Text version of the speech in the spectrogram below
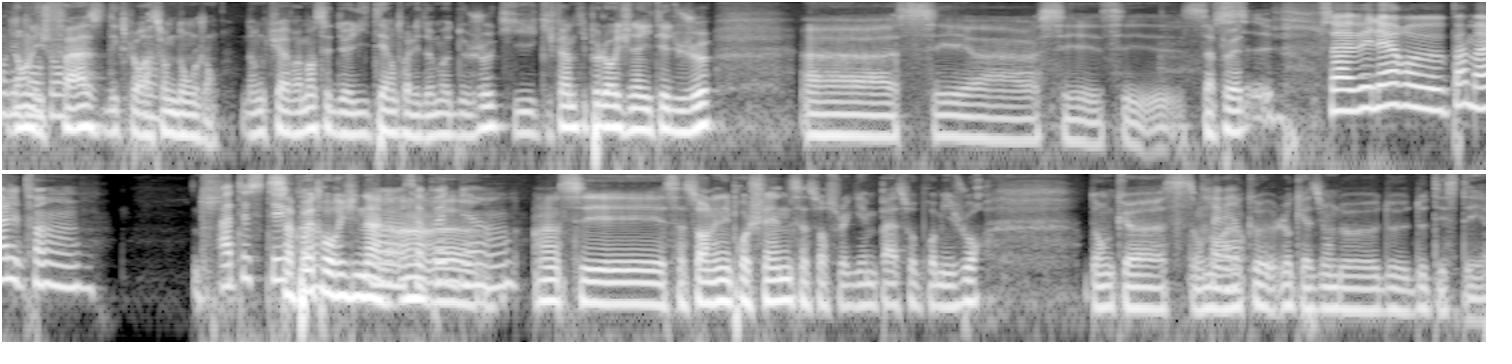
les dans les phases d'exploration de donjons. Donc tu as vraiment cette dualité entre les deux modes de jeu qui, qui fait un petit peu l'originalité du jeu. Euh, c'est, euh, c'est, ça peut être, Ça avait l'air euh, pas mal. Enfin, à tester. ça quoi. peut être original. Ouais, hein, ça peut être euh, bien. hein. hein, c'est, ça sort l'année prochaine, ça sort sur le Game Pass au premier jour. Donc euh, on Très aura l'occasion de, de- de tester.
